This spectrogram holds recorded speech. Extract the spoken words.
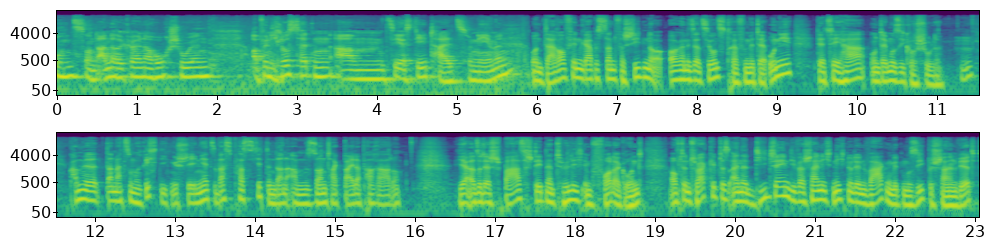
uns und andere Kölner Hochschulen, ob wir nicht Lust hätten, am CSD teilzunehmen. Und daraufhin gab es dann verschiedene Organisationstreffen mit der Uni, der TH und der Musikhochschule. Hm. Kommen wir dann mal zum richtigen Geschehen jetzt. Was passiert denn dann am Sonntag bei der Parade? Ja, also der Spaß steht natürlich im Vordergrund. Auf dem Truck gibt es eine DJ, die wahrscheinlich nicht nur den Wagen mit Musik beschallen wird.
